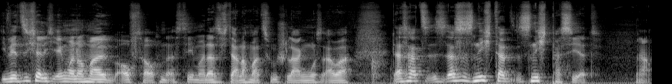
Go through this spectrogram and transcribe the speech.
die wird sicherlich irgendwann nochmal auftauchen, das Thema, dass ich da nochmal zuschlagen muss. Aber das, hat, das ist, nicht, das ist nicht passiert. Ja.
